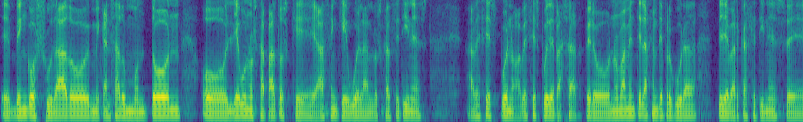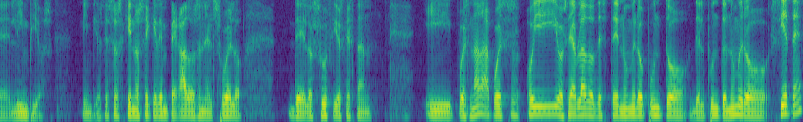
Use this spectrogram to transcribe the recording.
eh, vengo sudado, me he cansado un montón, o llevo unos zapatos que hacen que huelan los calcetines. A veces, bueno, a veces puede pasar, pero normalmente la gente procura de llevar calcetines eh, limpios, limpios, de esos que no se queden pegados en el suelo de los sucios que están. Y pues nada, pues hoy os he hablado de este número punto, del punto número 7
